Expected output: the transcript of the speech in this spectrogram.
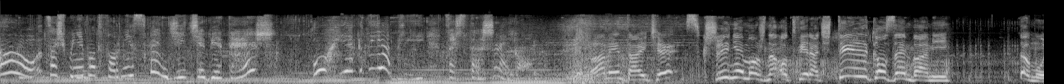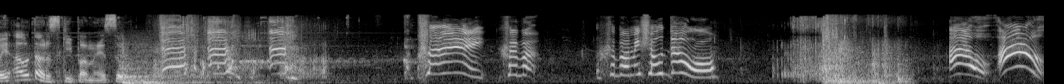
O, coś mnie potwornie swędzi. Ciebie też? Uch, jak diabli. Coś strasznego. Pamiętajcie, skrzynię można otwierać tylko zębami. To mój autorski pomysł. Hej, chyba... Chyba mi się udało. Au, au!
